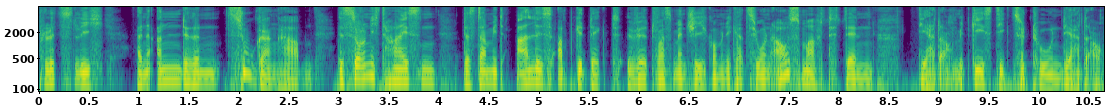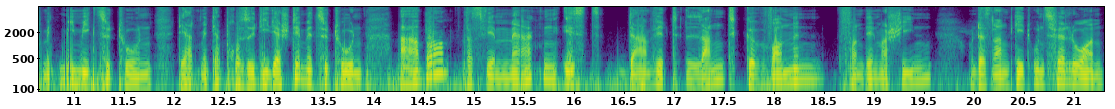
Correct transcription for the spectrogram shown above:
plötzlich einen anderen Zugang haben. Es soll nicht heißen, dass damit alles abgedeckt wird, was menschliche Kommunikation ausmacht, denn die hat auch mit Gestik zu tun, die hat auch mit Mimik zu tun, die hat mit der Prosodie der Stimme zu tun. Aber was wir merken ist, da wird Land gewonnen von den Maschinen und das Land geht uns verloren.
